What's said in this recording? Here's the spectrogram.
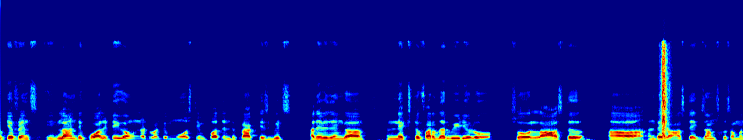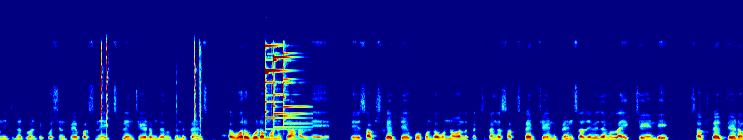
ఓకే ఫ్రెండ్స్ ఇలాంటి క్వాలిటీగా ఉన్నటువంటి మోస్ట్ ఇంపార్టెంట్ ప్రాక్టీస్ బిట్స్ అదేవిధంగా నెక్స్ట్ ఫర్దర్ వీడియోలో సో లాస్ట్ అంటే లాస్ట్ ఎగ్జామ్స్కు సంబంధించినటువంటి క్వశ్చన్ పేపర్స్ని ఎక్స్ప్లెయిన్ చేయడం జరుగుతుంది ఫ్రెండ్స్. ఎవరు కూడా మన ఛానల్ని సబ్స్క్రైబ్ చేయకోకుండా ఉన్న వాళ్ళు ఖచ్చితంగా సబ్స్క్రైబ్ చేయండి ఫ్రెండ్స్. అదేవిధంగా లైక్ చేయండి. సబ్స్క్రైబ్ చేయడం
